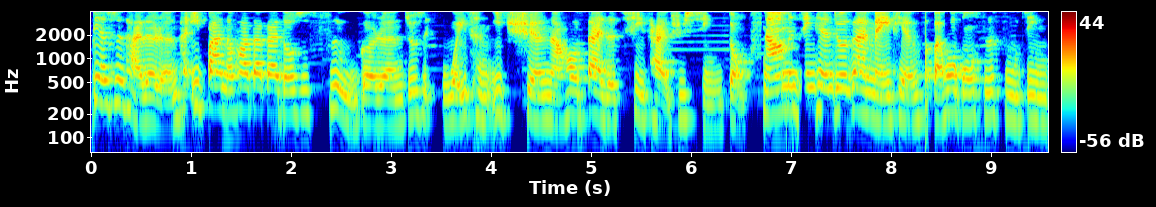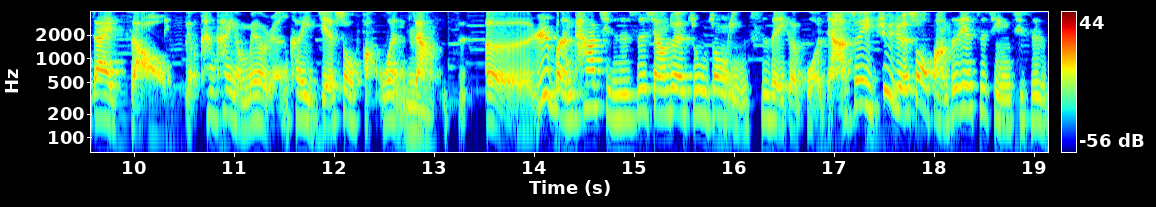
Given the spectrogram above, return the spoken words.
电视台的人他一般的话大概都是四五个人，就是围成一圈，然后带着器材去行动。那他们今天就在梅田百货公司附近。在找有看看有没有人可以接受访问这样子。呃，日本它其实是相对注重隐私的一个国家，所以拒绝受访这件事情，其实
